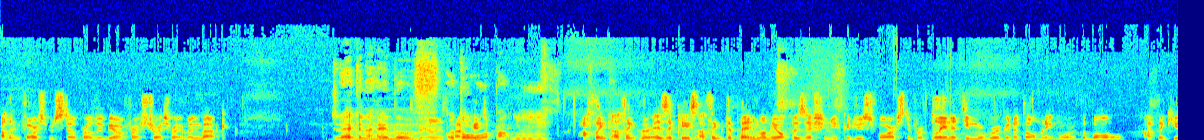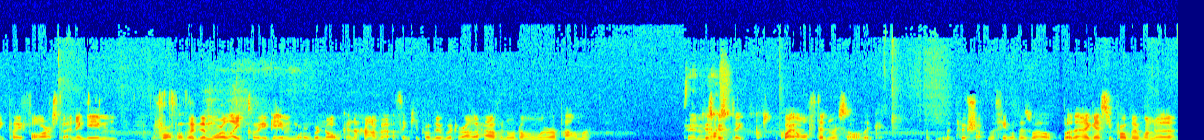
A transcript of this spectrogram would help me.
I think Forrest would still probably be our first choice right wing back. do you reckon ahead of to be I O'Donnell could- or Pat? Mm, I think I think there is a case. I think depending on the opposition, you could use Forrest. If we're playing a team where we're going to dominate more of the ball, I think you'd play Forrest. But in a game, probably the more likely game where we're not going to have it, I think you probably would rather have an O'Donnell or a Palmer. fair Just because like quite often we saw like the push up the field as well. But then I guess you probably want to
